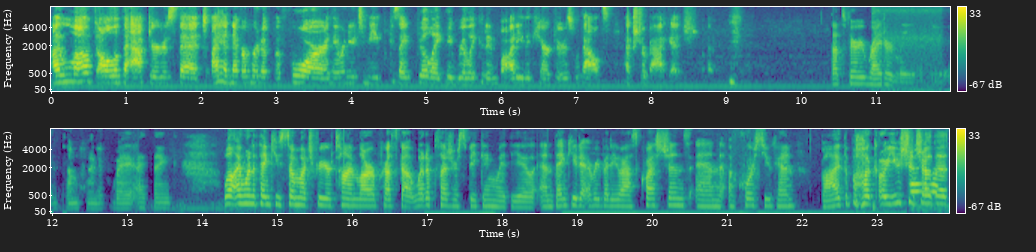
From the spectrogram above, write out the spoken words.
i loved all of the actors that i had never heard of before. And they were new to me because i feel like they really could embody the characters without extra baggage. That's very writerly in some kind of way i think well, I want to thank you so much for your time, Lara Prescott. What a pleasure speaking with you. And thank you to everybody who asked questions. And of course, you can buy the book, or you should show the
